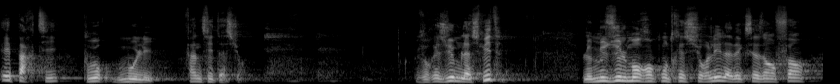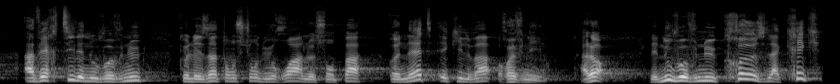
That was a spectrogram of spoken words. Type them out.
et partit pour Mouli. Fin de citation. Je résume la suite. Le musulman rencontré sur l'île avec ses enfants avertit les nouveaux venus que les intentions du roi ne sont pas honnêtes et qu'il va revenir. Alors, les nouveaux venus creusent la crique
